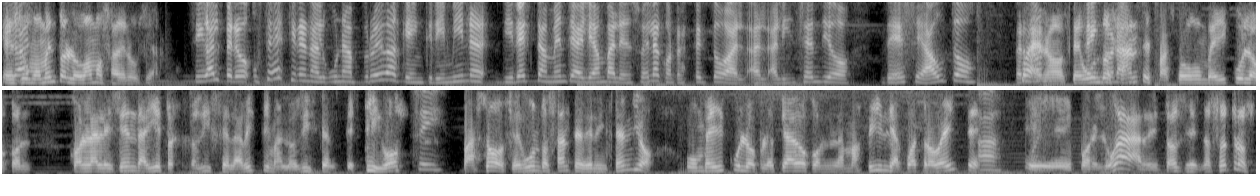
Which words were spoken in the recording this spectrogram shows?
en su momento lo vamos a denunciar. Sigal, pero ¿ustedes tienen alguna prueba que incrimine directamente a Elian Valenzuela con respecto al, al- al incendio de ese auto? Perdón, Bueno, segundos antes pasó un vehículo con, con la leyenda, y esto lo dice la víctima, lo dicen testigos, Sí, pasó segundos antes del incendio un vehículo ploteado con la mafilia 420 ah, eh, por el lugar. Entonces nosotros,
